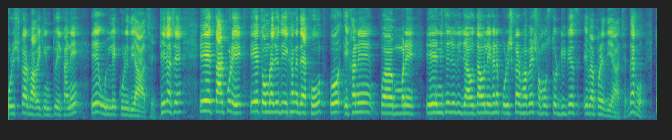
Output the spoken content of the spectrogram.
পরিষ্কারভাবে কিন্তু এখানে এ উল্লেখ করে দেওয়া আছে, ঠিক আছে? এ তারপরে, এ তোমরা যদি এখানে দেখো, ও এখানে মানে এ নিচে যদি যাও, তাহলে এখানে পরিষ্কারভাবে সমস্ত ডিটেলস এ ব্যাপারে দেওয়া আছে। দেখো, তো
